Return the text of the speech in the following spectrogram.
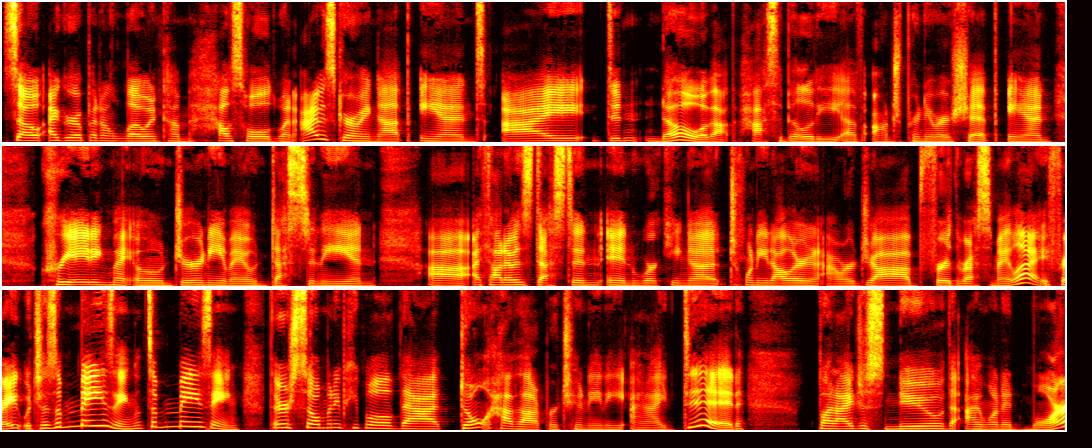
So I grew up in a low income household when I was growing up and I didn't know about the possibility of entrepreneurship and creating my own journey and my own destiny. And uh, I thought I was destined in working a $20 an hour job for the rest of my life, right? Which is amazing. That's amazing. There are so many people that don't have that opportunity and I did, but I just knew that I wanted more.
